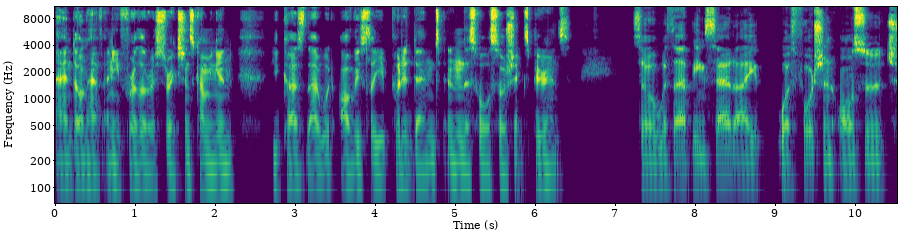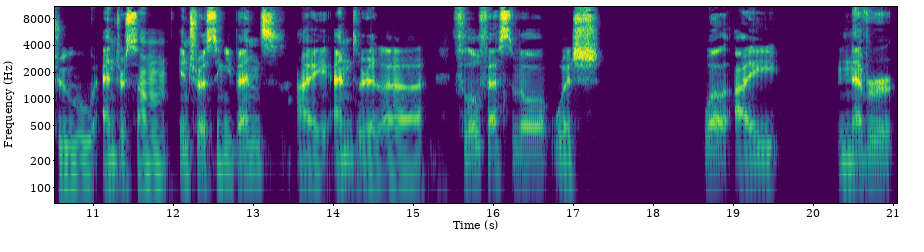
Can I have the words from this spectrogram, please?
and don't have any further restrictions coming in because that would obviously put a dent in this whole social experience. So, with that being said, I was fortunate also to enter some interesting events. I entered a Flow Festival, which, well, I never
